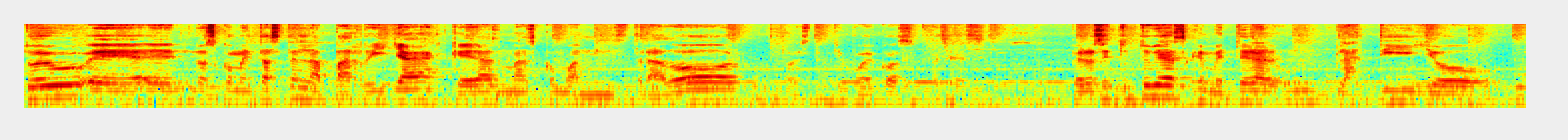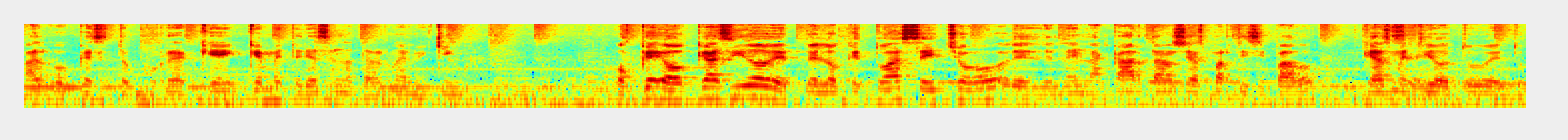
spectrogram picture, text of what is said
tú eh, eh, nos comentaste en la parrilla que eras más como administrador, todo este tipo de cosas. Así es. Pero si tú tuvieras que meter algún platillo, algo que se te ocurra, ¿qué, qué meterías en la taberna del vikingo? ¿O qué, o qué ha sido de, de lo que tú has hecho de- de- en la carta, no sé si has participado, qué has Sí. metido tú de tu,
